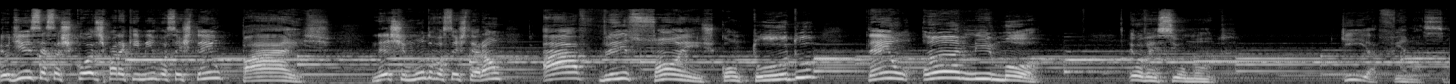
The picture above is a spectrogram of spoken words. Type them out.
Eu disse essas coisas para que em mim vocês tenham paz. Neste mundo vocês terão aflições. Contudo, tenham ânimo. Eu venci o mundo. Que afirmação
